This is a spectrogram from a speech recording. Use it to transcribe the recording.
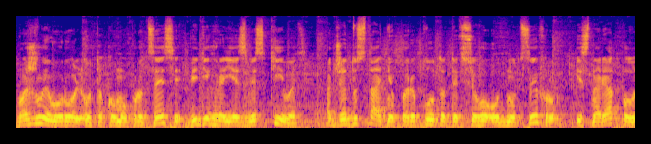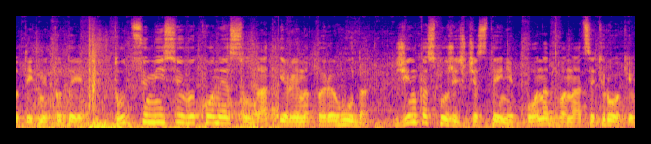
Важливу роль у такому процесі відіграє зв'язківець, адже достатньо переплутати всього одну цифру, і снаряд полетить не туди. Тут цю місію виконує солдат Ірина Перегуда. Жінка служить в частині понад 12 років.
